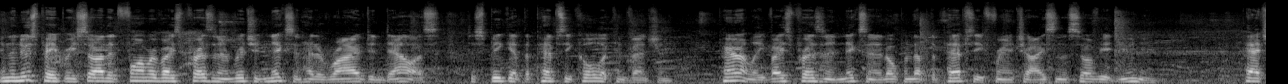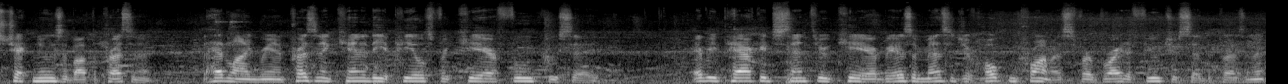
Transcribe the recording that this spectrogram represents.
In the newspaper, he saw that former Vice President Richard Nixon had arrived in Dallas to speak at the Pepsi Cola convention. Apparently, Vice President Nixon had opened up the Pepsi franchise in the Soviet Union. Patch checked news about the president. The headline ran President Kennedy appeals for care food crusade. Every package sent through CARE bears a message of hope and promise for a brighter future, said the President.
